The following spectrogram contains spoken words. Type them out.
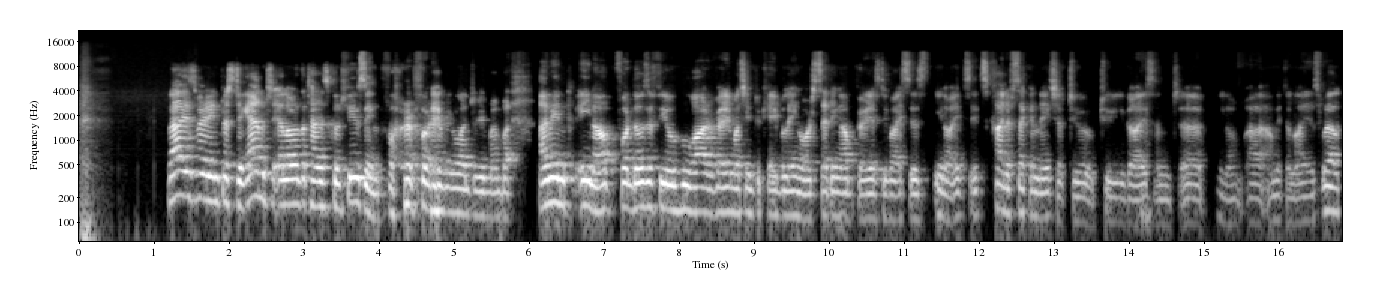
That is very interesting and a lot of the times confusing for, for everyone to remember. I mean, you know, for those of you who are very much into cabling or setting up various devices, you know, it's it's kind of second nature to to you guys and uh, you know uh, Amit and I as well.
